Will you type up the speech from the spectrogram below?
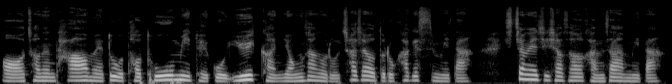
어, 저는 다음에도 더 도움이 되고 유익한 영상으로 찾아오도록 하겠습니다. 시청해주셔서 감사합니다.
